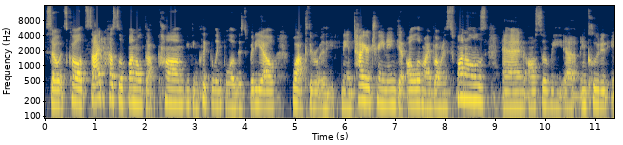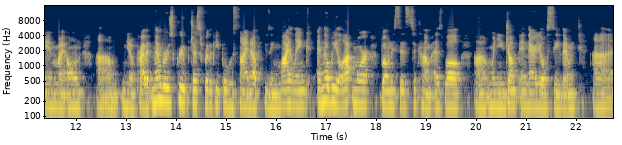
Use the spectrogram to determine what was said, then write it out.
So it's called sidehustlefunnel.com. You can click the link below this video, walk through the, the entire training, get all of my bonus funnels, and also be uh, included in my own um, you know, private members group just for the people who sign up using my link. And there'll be a lot more bonuses to come as well. Um, when you jump in there, you'll see them. Uh,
